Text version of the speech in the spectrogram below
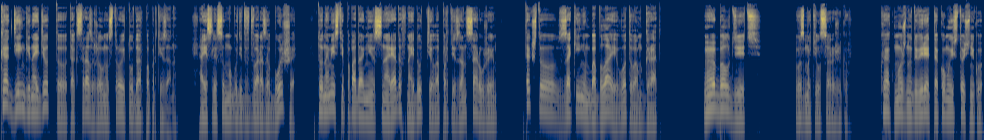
Как деньги найдет, то так сразу же он устроит удар по партизанам. А если сумма будет в два раза больше, то на месте попадания снарядов найдут тела партизан с оружием. Так что закинем бабла, и вот вам град. «Обалдеть!» — возмутился Рыжиков. «Как можно доверять такому источнику?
